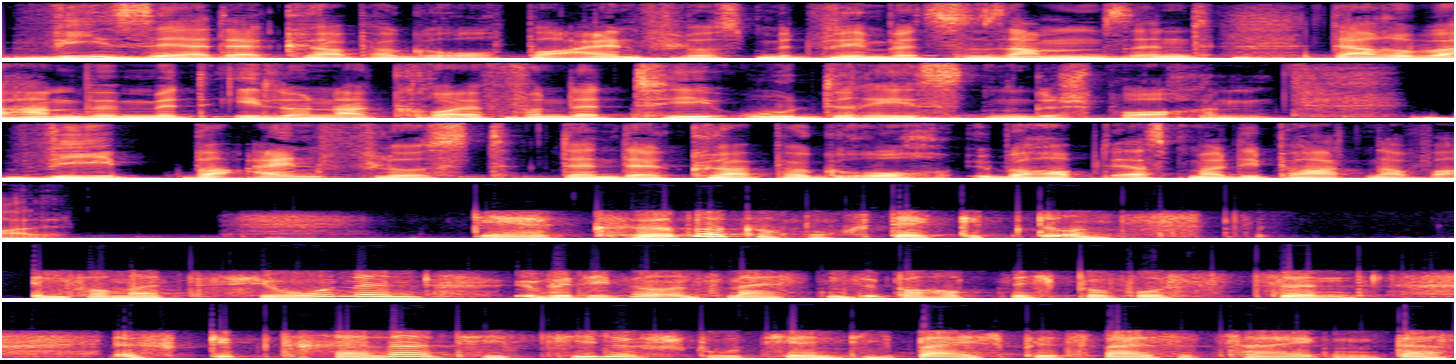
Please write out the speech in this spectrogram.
Wie sehr der Körpergeruch beeinflusst, mit wem wir zusammen sind, darüber haben wir mit Ilona Kreu von der TU Dresden gesprochen. Wie beeinflusst denn der Körpergeruch überhaupt erstmal die Partnerwahl? Der Körpergeruch, der gibt uns Informationen, über die wir uns meistens überhaupt nicht bewusst sind. Es gibt relativ viele Studien, die beispielsweise zeigen, dass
